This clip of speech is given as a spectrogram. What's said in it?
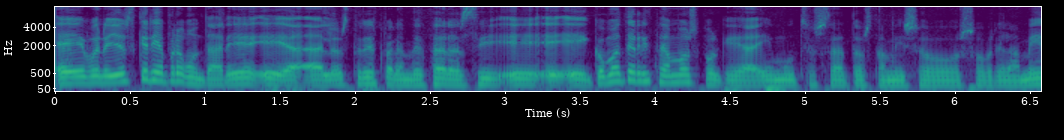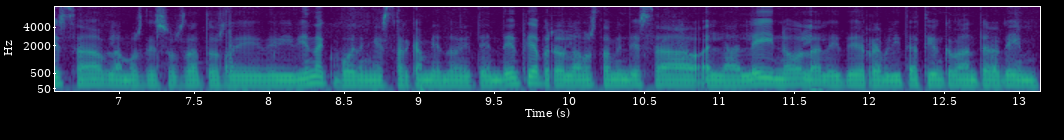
Eh, bueno, yo os quería preguntar eh, eh, a los tres para empezar así, ¿cómo aterrizamos? Porque hay muchos datos también sobre la mesa, hablamos de esos datos de, vivienda que pueden estar cambiando de tendencia, pero hablamos también de esa la ley, ¿no? La ley de rehabilitación que va a entrar en,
